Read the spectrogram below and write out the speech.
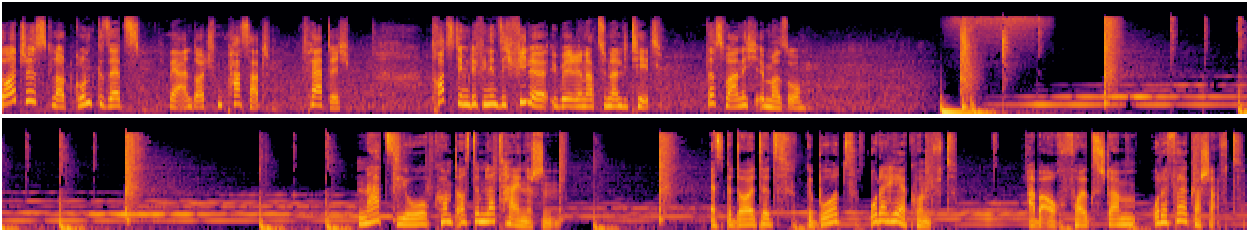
Deutsch ist laut Grundgesetz wer einen deutschen Pass hat. Fertig. Trotzdem definieren sich viele über ihre Nationalität. Das war nicht immer so. Natio kommt aus dem Lateinischen. Es bedeutet Geburt oder Herkunft, aber auch Volksstamm oder Völkerschaft.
